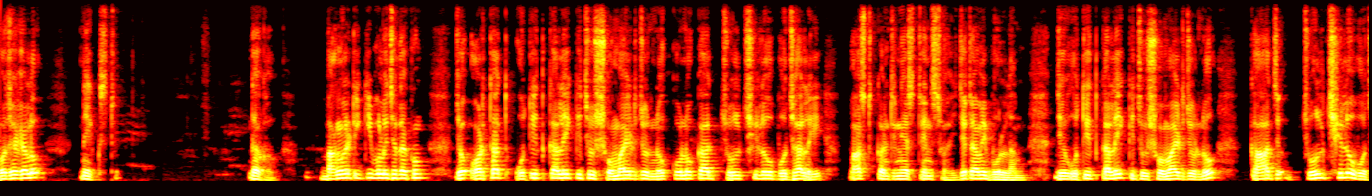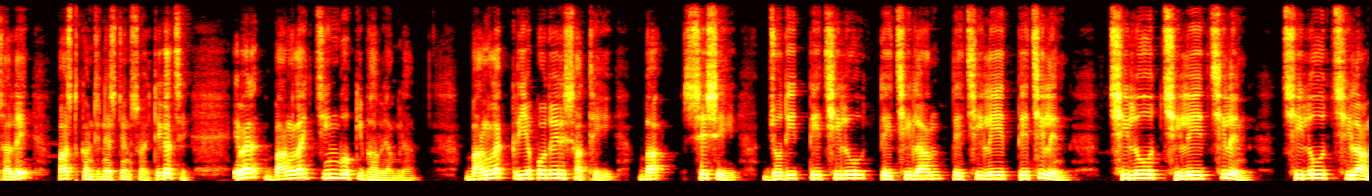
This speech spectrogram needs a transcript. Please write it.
বোঝা গেল? নেক্সট দেখো বাংলাটি কি বলেছে দেখো? যে অর্থাৎ অতীতকালে কিছু সময়ের জন্য কোনো কাজ চলছিল বোঝালে পাস্ট কন্টিনিউয়াস টেন্স হয়, যেটা আমি বললাম। যে অতীতকালে কিছু সময়ের জন্য কাজ চলছিল বোঝালে পাস্ট কন্টিনিউয়াস টেন্স হয়, ঠিক আছে? এবার বাংলায় চিনব কীভাবে আমরা? বাংলা ক্রিয়াপদের সাথে বা শেষে যদি তেছিল তেছিলাম তেছিলে তেছিলেন ছিল ছিলে ছিলেন, ছিল, ছিলাম,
